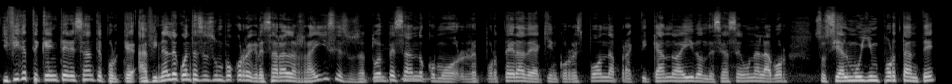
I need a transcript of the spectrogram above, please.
Y fíjate qué interesante, porque a final de cuentas es un poco regresar a las raíces, o sea, tú empezando como reportera de a quien corresponda, practicando ahí donde se hace una labor social muy importante,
